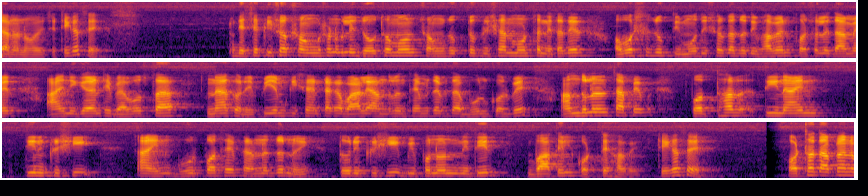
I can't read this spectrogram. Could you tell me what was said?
জানানো হয়েছে, ঠিক আছে? দেশের কৃষক সংগঠনগুলির যৌথ মঞ্চ, সংযুক্ত কিষাণ মোর্চা নেতাদের অবশ্য যুক্তি। মোদী সরকার যদি ভাবেন ফসলের দামের আইনি গ্যারান্টি ব্যবস্থা না করে পিএম কিষাণের টাকা বাড়ালে আন্দোলন থেমে যাবে, তা ভুল করবে। আন্দোলনের চাপে প্রত্যাহার তিন আইন, তিন কৃষি আইন ঘুরপথে ফেরানোর জন্যই তৈরি কৃষি বিপণন নীতির বাতিল করতে হবে, ঠিক আছে? অর্থাৎ আপনারা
